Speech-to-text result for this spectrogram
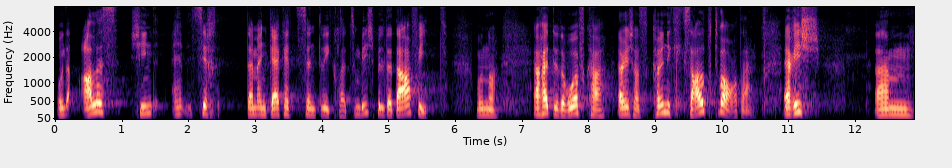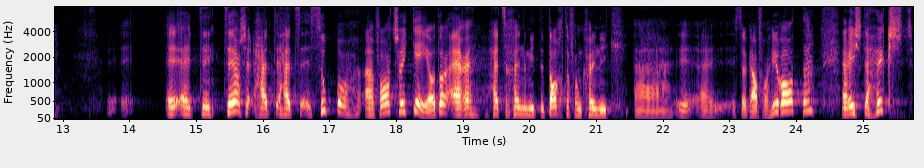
und alles scheint sich dem entgegenzuentwickeln. Zum Beispiel der David er, er hatte den Ruf gehabt, er ist als König gesalbt worden. Er ist Ähm, äh, äh, zuerst hat, es super äh, Fortschritt gegeben, oder? Er hat sich mit der Tochter vom König äh, äh, sogar verheiraten. Er ist der höchste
